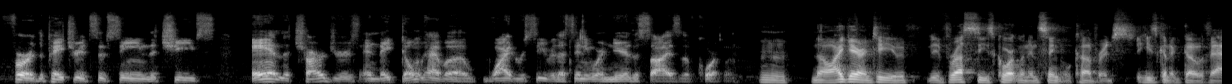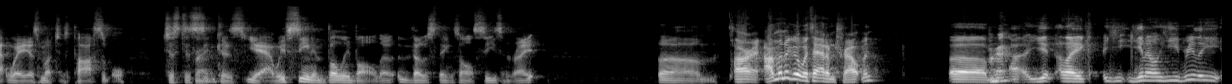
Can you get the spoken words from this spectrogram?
for the Patriots have seen the Chiefs and the Chargers, and they don't have a wide receiver that's anywhere near the size of Courtland. Mm. No, I guarantee you, if, if Russ sees Courtland in single coverage, he's going to go that way as much as possible, just to see. Right. Because yeah, we've seen him bully ball tho- those things all season, right? Um. All right, I'm going to go with Adam Trautman. Um. Okay. uh, you, like he, you know, he really.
